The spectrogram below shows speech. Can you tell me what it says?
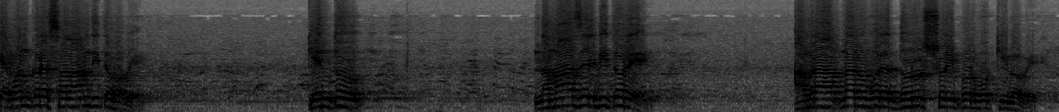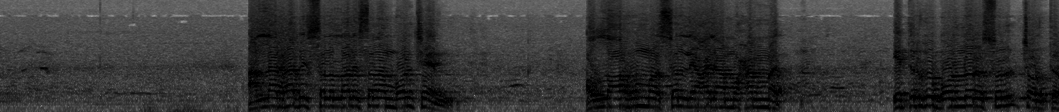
কেমন করে সালাম দিতে হবে। কিন্তু নামাজের ভিতরে আমরা আপনার উপরে দরুদ শরীফ পড়ব কীভাবে? আল্লাহর হাবিব সাল্লাল্লাহু আলাইহি সাল্লাম বলছেন, আল্লাহুম্মা সাল্লি আলা মুহাম্মদ। এতটুকু বলল রসুল, চলতো।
